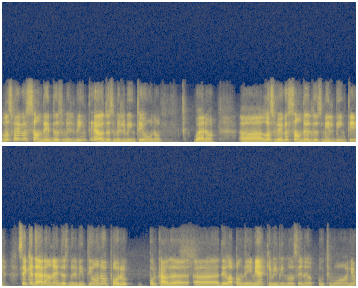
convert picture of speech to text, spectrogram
¿los juegos son de 2020 o 2021? Bueno, uh, los juegos son del 2020. Se quedarán en 2021 por, por causa uh, de la pandemia que vivimos en el último año.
